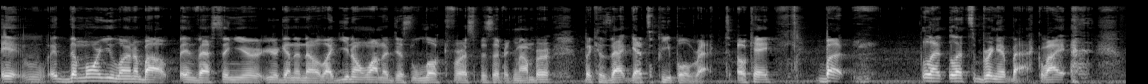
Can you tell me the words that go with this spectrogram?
it, the more you learn about investing, you're you're gonna know like you don't want to just look for a specific number because that gets people wrecked. Okay, but let, let's bring it back, right?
